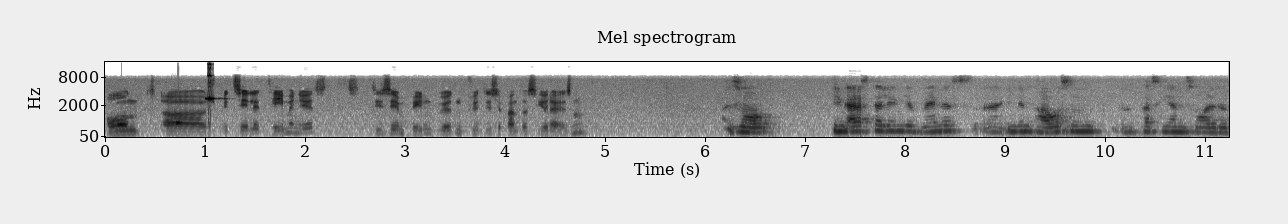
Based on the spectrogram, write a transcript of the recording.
Und äh, spezielle Themen jetzt, die Sie empfehlen würden für diese Fantasiereisen? Also in erster Linie, wenn es äh, in den Pausen äh, passieren sollte,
